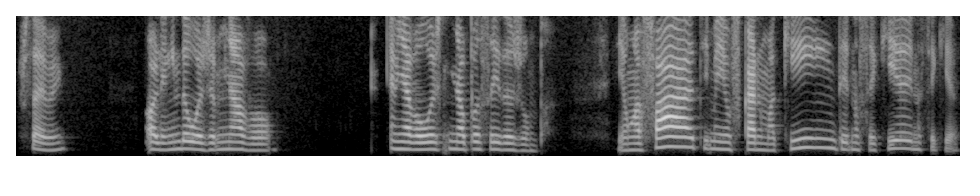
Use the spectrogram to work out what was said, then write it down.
Percebem? Olhem, ainda hoje a minha avó, a minha avó hoje tinha o passeio da junta. Iam a Fátima, iam ficar numa quinta e não sei o quê, e não sei o quê.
